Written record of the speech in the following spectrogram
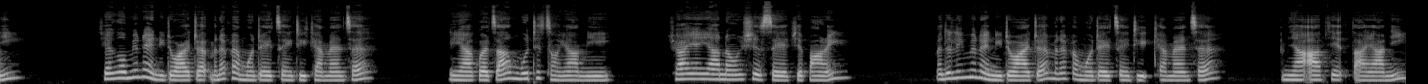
မည်။ ရန်ကုန်မြို့နယ်ဒီတဝိုက်တက်မနက်ဖြန်မွန်တဲ့ချိန်ထိခံမှန်းချက်နေရာကွက်ကြောင့်မှုထစ်ဆောင်ရမည်။ရွာရန်ရနှုန်း80ဖြစ်ပါတယ်။မန္တလေးမြို့နယ်ဒီတဝိုက်တက်မနက်ဖြန်မွန်တဲ့ချိန်ထိခံမှန်းချက်အများအားဖြင့်တာယာမည်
